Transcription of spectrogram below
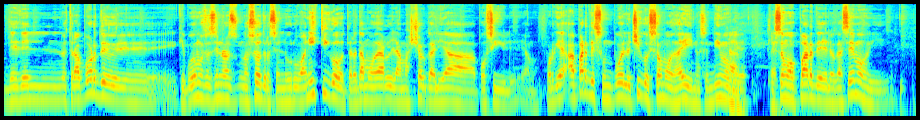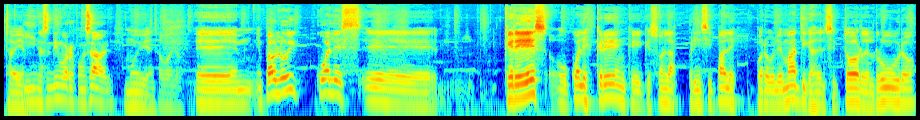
Desde el- nuestro aporte eh, que podemos hacer nos- nosotros en lo urbanístico, tratamos de darle la mayor calidad posible, digamos. Porque aparte es un pueblo chico y somos de ahí, nos sentimos Claro, que, somos parte de lo que hacemos y, Está bien, y nos sentimos responsables. muy bien. Está bueno. Eh, Pablo, hoy, ¿cuáles eh, crees o cuáles creen que, son las principales problemáticas del sector, del rubro?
